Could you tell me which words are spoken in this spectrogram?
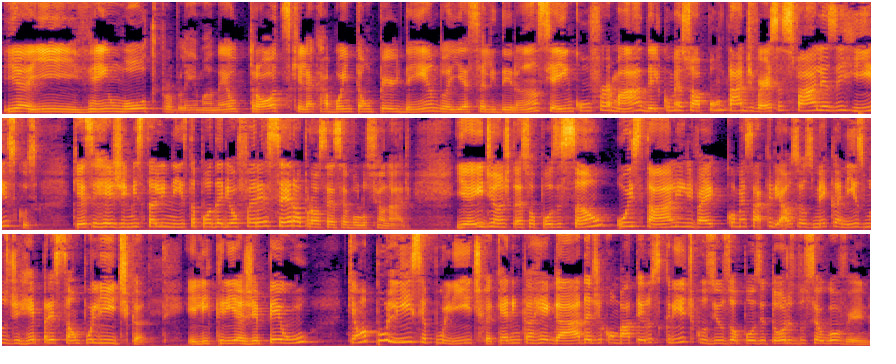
E aí vem um outro problema, né? O Trotsky ele acabou então perdendo aí essa liderança e aí inconformado ele começou a apontar diversas falhas e riscos que esse regime stalinista poderia oferecer ao processo revolucionário. E aí diante dessa oposição, o Stalin vai começar a criar os seus mecanismos de repressão política. Ele cria a GPU, que é uma polícia política que era encarregada de combater os críticos e os opositores do seu governo.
